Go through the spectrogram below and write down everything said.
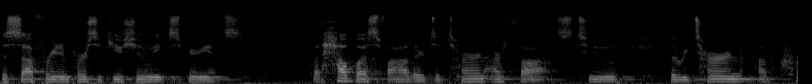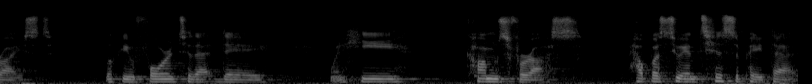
the suffering and persecution we experience. But help us, Father, to turn our thoughts to the return of Christ looking forward to that day when He comes for us. Help us to anticipate that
